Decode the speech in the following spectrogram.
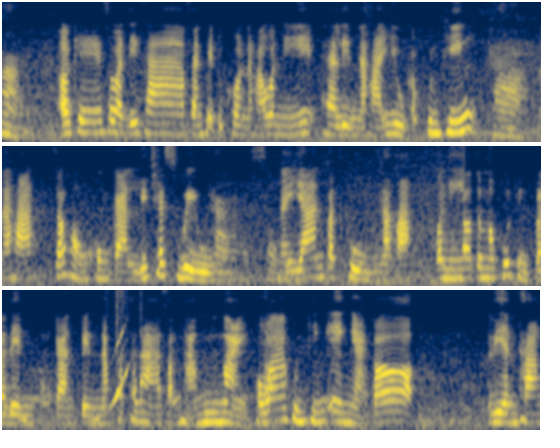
ค่ะโอเค สวัสดีค่ะ แฟนเพจทุกคนนะคะ วันนี้แพรลินนะคะ อยู่กับคุณพิงค์ค่ะนะคะ เจ้าของโครงการ Riches View ค่ะสวัสดี ในย่านปทุมนะคะ วันนี้เราจะมาพูดถึงประเด็นของการเป็นนักพัฒนาอสังหามือใหม่ เพราะว่าคุณพิงค์เองเนี่ยก็เรียนทั้ง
